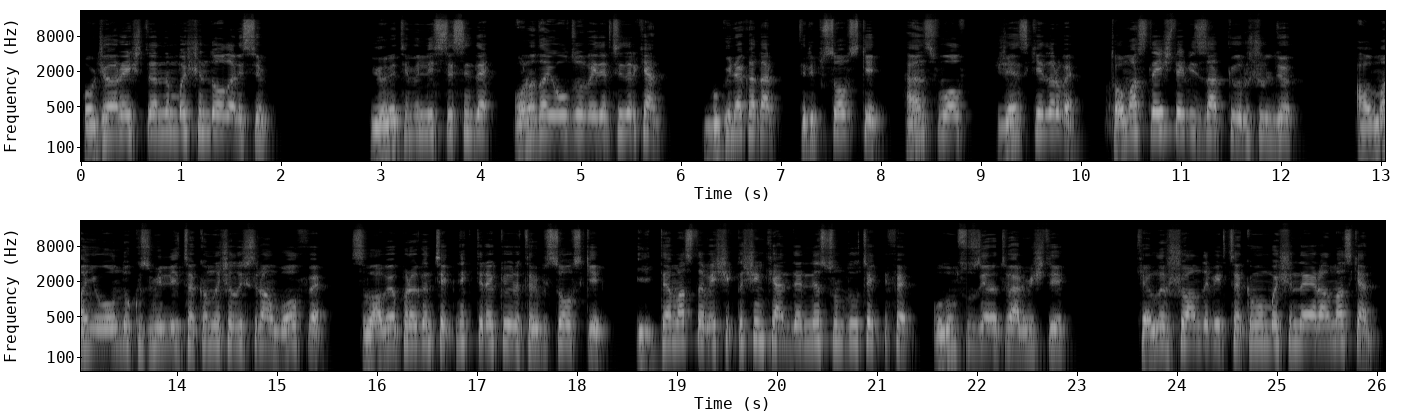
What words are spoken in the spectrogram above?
hoca arayışlarının başında olan isim. Yönetimin listesinde on aday olduğu belirtilirken bugüne kadar Tripsovski, Hans Wolf, Jens Keller ve Thomas Lesch ile bizzat görüşüldü. Almanya U19 milli takımını çalıştıran Wolf ve Slavia Prag'ın teknik direktörü Tripsovski ilk temasta Beşiktaş'ın kendilerine sunduğu teklife olumsuz yanıt vermişti. Keller şu anda bir takımın başında yer almazken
